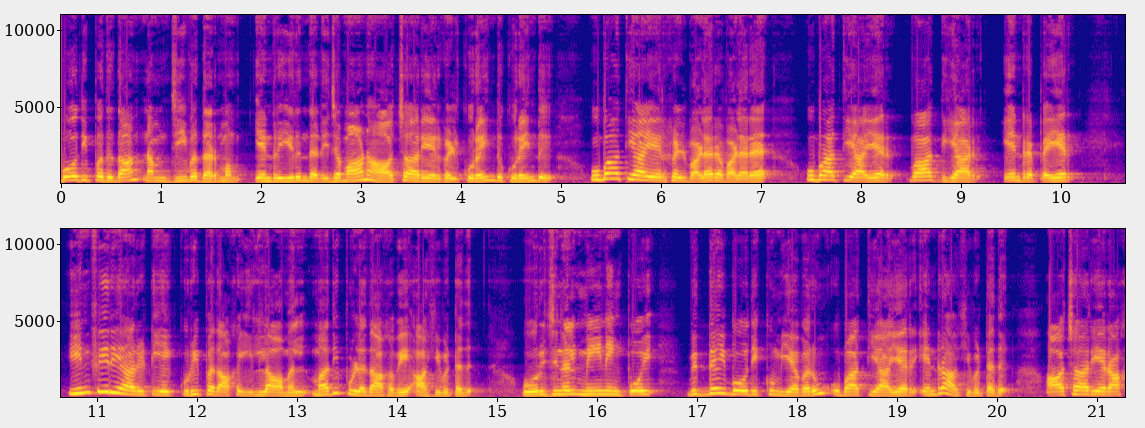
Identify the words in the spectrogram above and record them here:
போதிப்பதுதான் நம் ஜீவ தர்மம் என்று இருந்த நிஜமான ஆச்சாரியர்கள் குறைந்து குறைந்து உபாத்தியாயர்கள் வளர வளர உபாத்தியாயர் வாத்தியார் என்ற பெயர் இன்ஃபீரியாரிட்டியை குறிப்பதாக இல்லாமல் மதிப்புள்ளதாகவே ஆகிவிட்டது. ஒரிஜினல் மீனிங் போய் வித்தை போதிக்கும் எவரும் உபாத்தியாயர் என்று ஆகிவிட்டது. ஆச்சாரியராக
